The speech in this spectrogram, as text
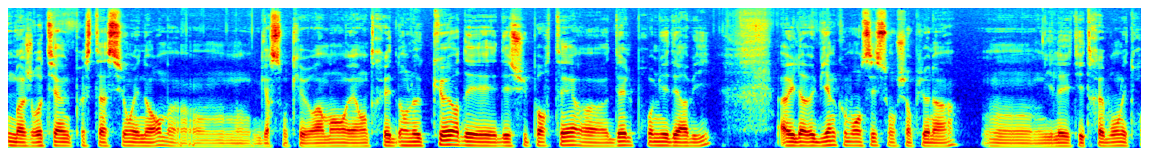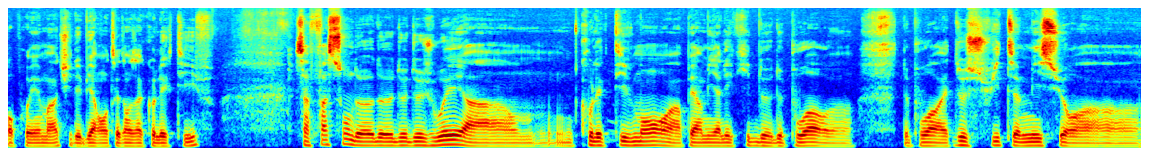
Moi, je retiens une prestation énorme. Un garçon qui est vraiment entré dans le cœur des, supporters euh, dès le premier derby. Euh, il avait bien commencé son championnat. Hum, il a été très bon les trois premiers matchs. Il est bien rentré dans un collectif sa façon de, de, jouer a, collectivement a permis à l'équipe de, pouvoir, euh, de pouvoir être de suite mis sur, euh,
